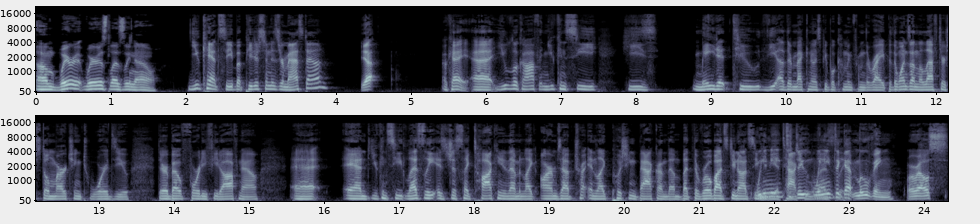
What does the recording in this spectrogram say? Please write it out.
Um, where where is Leslie now? You can't see, but Peterson is your mask down. Yeah. Okay. Uh, you look off and you can see he's made it to the other Mechanus people coming from the right, but the ones on the left are still marching towards you. They're about 40 feet off now. Uh, and you can see Leslie is just like talking to them and like arms up try- and like pushing back on them, but the robots do not seem we to be need to attacking do. We need to get moving, or else,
